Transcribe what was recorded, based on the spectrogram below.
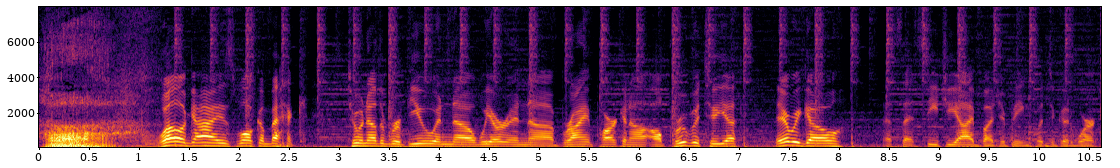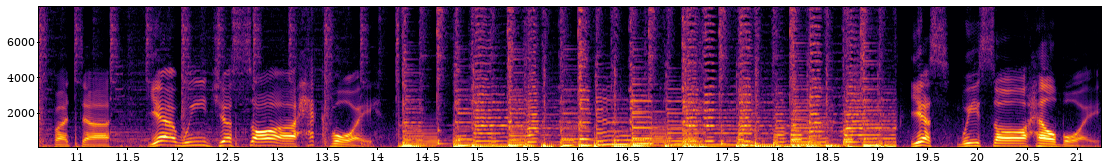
well, guys, welcome back to another review, and uh, we are in uh, Bryant Park, and I'll, I'll, prove it to you. There we go. That's that CGI budget being put to good work. But uh, yeah, we just saw a Heck Boy. Yes, we saw Hellboy.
